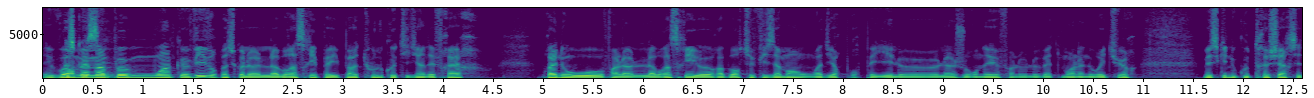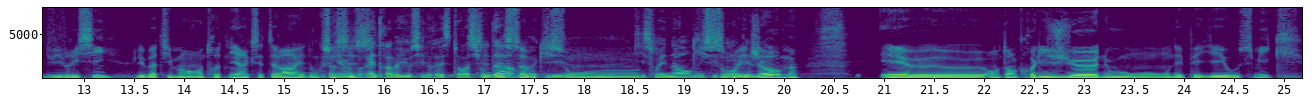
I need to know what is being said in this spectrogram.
et voire même un peu moins que vivre parce que la, la brasserie paye pas tout le quotidien des frères. Après nous, enfin la, la brasserie euh, rapporte suffisamment, on va dire, pour payer le, la journée, enfin le, le vêtement, la nourriture. Mais ce qui nous coûte très cher, c'est de vivre ici, les bâtiments à entretenir, etc. Et donc, Donc, ça, a un c'est vrai c'est- travail aussi de restauration c'est des d'art sommes euh, qui qui, sont- qui sont énormes qui qui sont, énormes. Et euh, en tant que religieux, nous, on, on est payé au SMIC.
